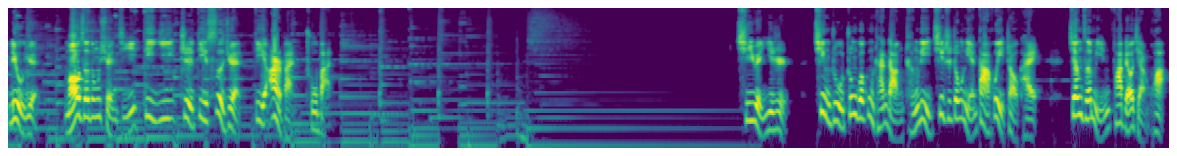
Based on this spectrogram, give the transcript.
六月，《毛泽东选集》第一至第四卷第二版出版。七月一日，庆祝中国共产党成立七十周年大会召开，江泽民发表讲话。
